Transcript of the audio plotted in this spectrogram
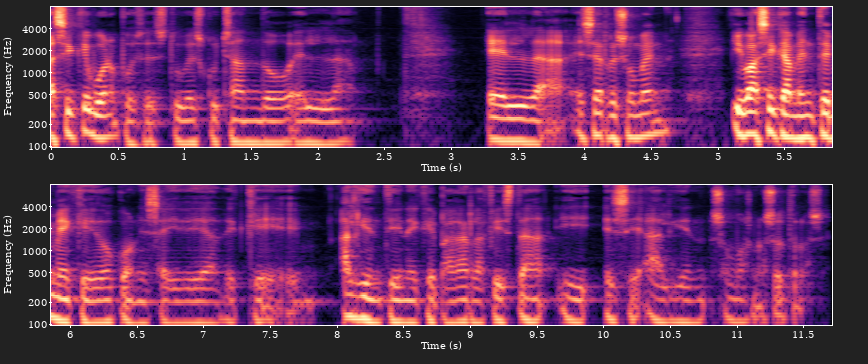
Así que bueno, pues estuve escuchando el, ese resumen y básicamente me quedo con esa idea de que alguien tiene que pagar la fiesta y ese alguien somos nosotros.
